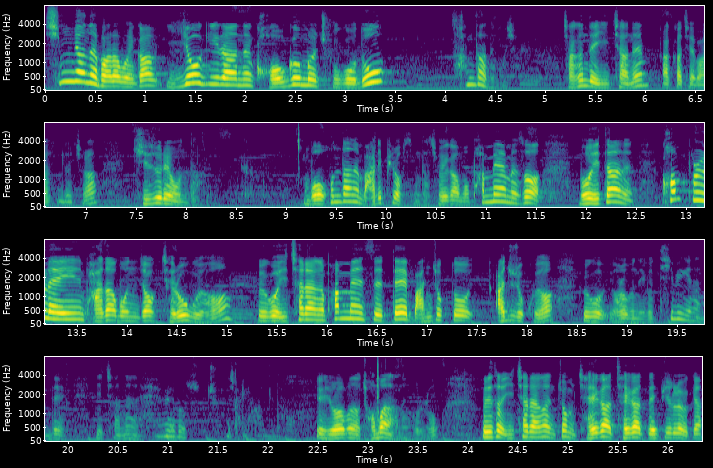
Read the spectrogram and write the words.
10년을 바라보니까 2억이라는 거금을 주고도 산다는 거죠. 자, 근데 이 차는 아까 제가 말씀드렸처럼 기술에 온다. 뭐 혼다는 말이 필요 없습니다. 저희가 뭐 판매하면서 뭐 일단 컴플레인 받아본 적 제로고요. 그리고 이 차량을 판매했을 때 만족도 아주 좋고요. 그리고 여러분 이거 팁이긴 한데 이 차는 해외로 수출이 잘 나갑니다. 예, 여러분 저만 아는 걸로. 그래서 이 차량은 좀 제가 제가 내피셜로 이렇게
